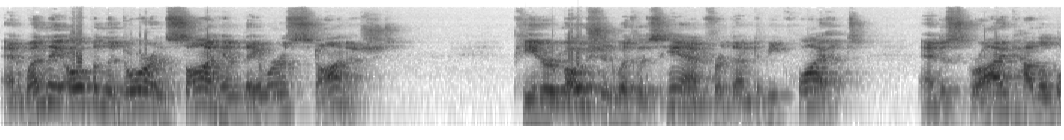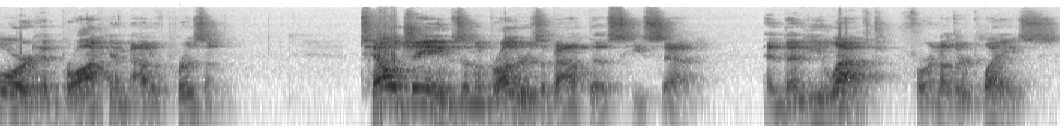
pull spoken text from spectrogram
and when they opened the door and saw him, they were astonished. Peter motioned with his hand for them to be quiet, and described how the Lord had brought him out of prison. Tell James and the brothers about this, he said, and then he left for another place.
